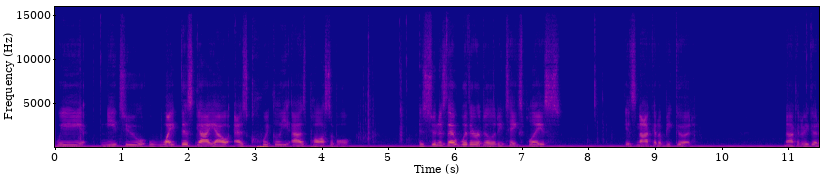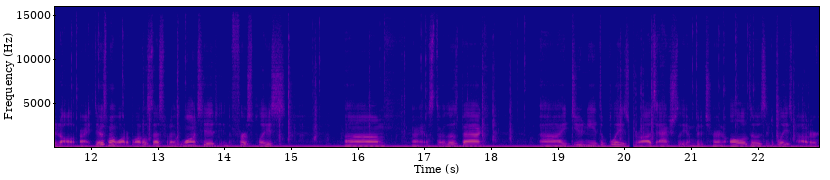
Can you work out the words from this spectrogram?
We need to wipe this guy out as quickly as possible. As soon as that wither ability takes place, it's not going to be good. Not going to be good at all. All right, there's my water bottles. That's what I wanted in the first place. Um, all right, let's throw those back. Uh, I do need the blaze rods. Actually, I'm going to turn all of those into blaze powder.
